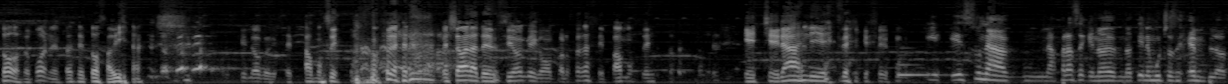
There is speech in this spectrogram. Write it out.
Todos lo ponen, parece que todos sabían. Qué loco que sepamos esto. Me llama la atención que como personas sepamos esto. Que Cherasni es el que se... Es una, una frase que no, no tiene muchos ejemplos.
